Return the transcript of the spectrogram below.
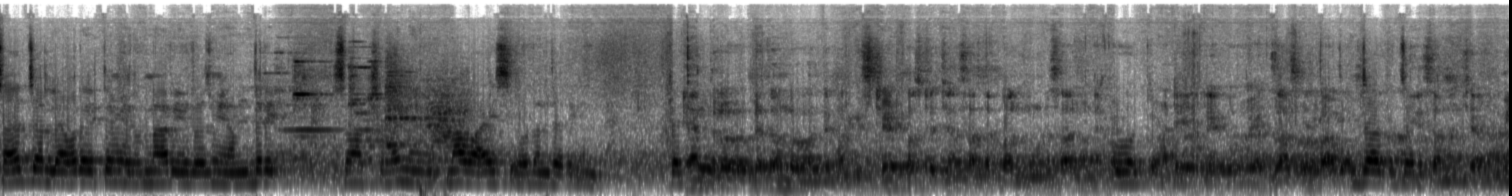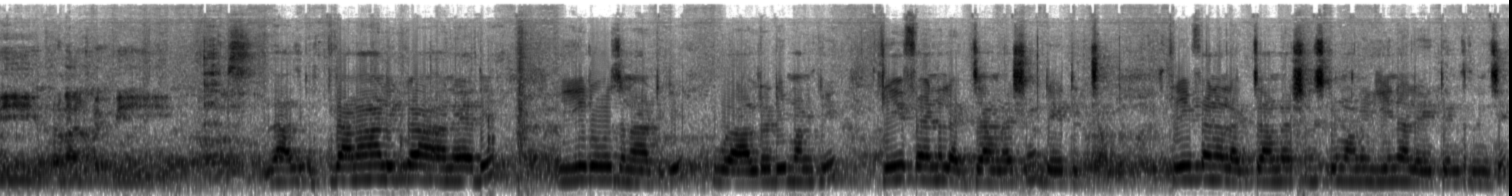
సహచరులు ఎవరైతే మీరు ఉన్నారో ఈరోజు మీ అందరి సమక్షంలో నేను నా వాయిస్ ఇవ్వడం జరిగింది. ప్రతి టెన్త్లో గతంలో అంటే మనకి స్టేట్ ఫస్ట్ వచ్చిన సందర్భాలు మూడు సార్లు ఉన్నాయి. ఓకే. అంటే రేపు ఎగ్జామ్స్ కూడా రావాలి. జరుగు- జరుగు. దీనికి సంబంధించిన మీ ప్రణాళిక మీ అనేది ఈ రోజు నాటికి ఇప్పుడు ఆల్రెడీ మనకి ప్రీ ఫైనల్ ఎగ్జామినేషన్ డేట్ ఇచ్చాం. ప్రీ ఫైనల్ ఎగ్జామినేషన్స్కి మనం ఈ నెల ఎయిటీన్త్ నుంచి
